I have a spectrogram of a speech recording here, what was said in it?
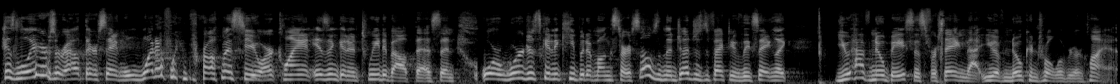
his lawyers are out there saying, well, what if we promise you our client isn't going to tweet about this and, or we're just going to keep it amongst ourselves? And the judge is effectively saying, like, you have no basis for saying that. You have no control over your client.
